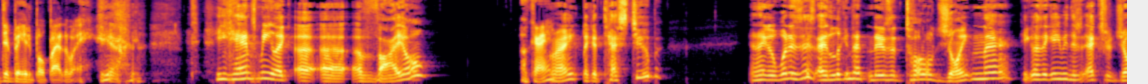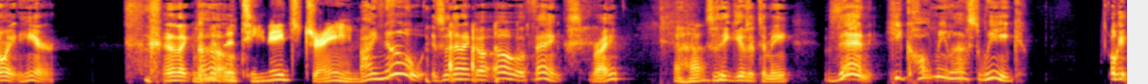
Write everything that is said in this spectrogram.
debatable, by the way. yeah he hands me like a a, a vial Okay. right? Like a test tube. And I go, what is this? And looking at, there's a total joint in there. He goes, they gave me this extra joint here. And I'm like, Living the oh, teenage dream. I know. So then I go, oh, thanks, right? Uh-huh. So he gives it to me. Then he called me last week. Okay,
